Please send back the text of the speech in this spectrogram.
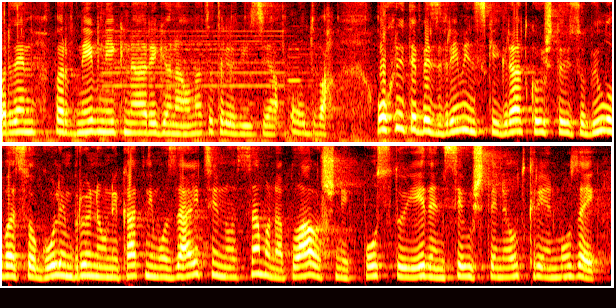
Добар ден, прв дневник на регионалната телевизија О2. Охрид е безвременски град кој што изобилува со голем број на уникатни мозаици, но само на Плаошник постои еден се уште неоткриен мозаик –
